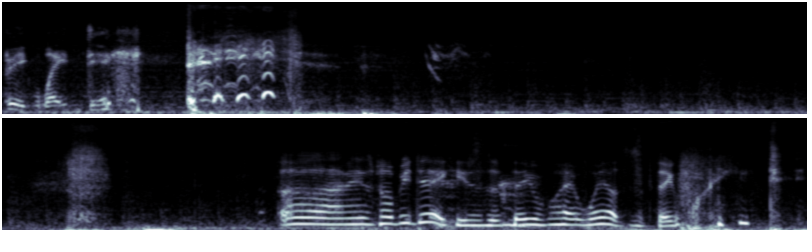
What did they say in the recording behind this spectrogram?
big white dick. Uh, I mean, it's Moby Dick. He's the big white whale. It's the big white dick.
